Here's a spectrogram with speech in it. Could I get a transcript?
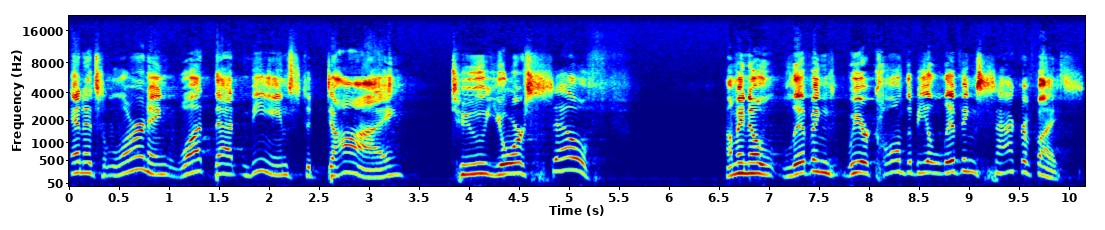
And it's learning what that means to die to yourself. How many know living, we are called to be a living sacrifice.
